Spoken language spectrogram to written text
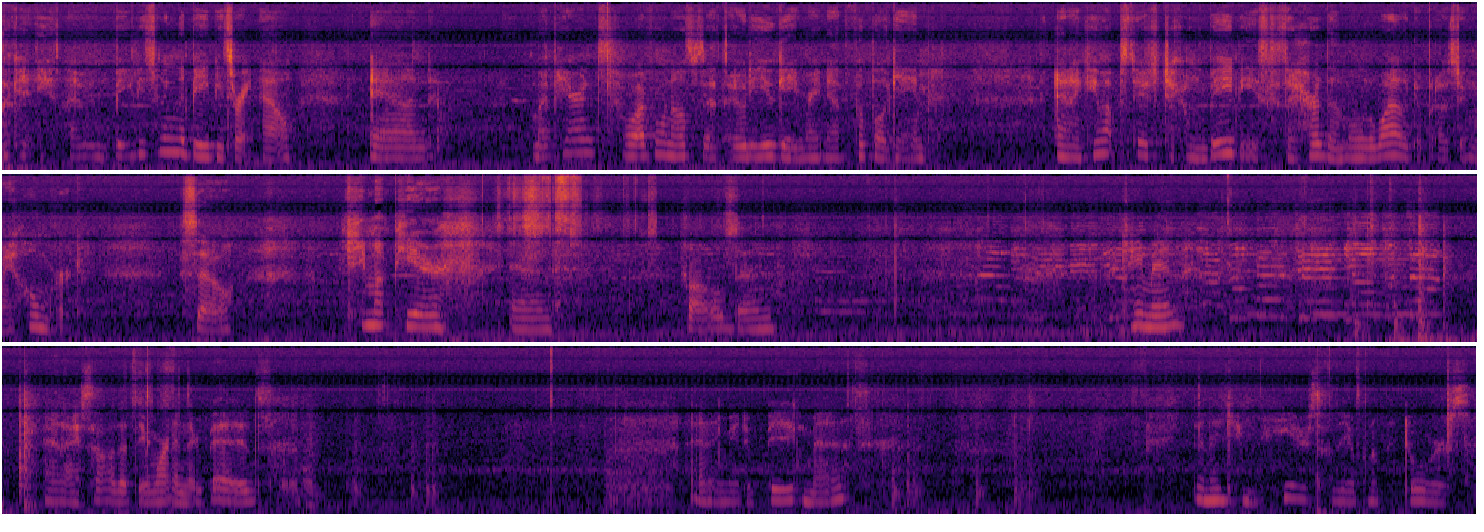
Okay, I'm babysitting the babies right now, and my parents, well, everyone else is at the ODU game right now, the football game. And I came upstairs to check on the babies because I heard them a little while ago, but I was doing my homework. So, I came up here and followed them. Came in and I saw that they weren't in their beds. and they made a big mess. Then I came to here, so they opened up the doors.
